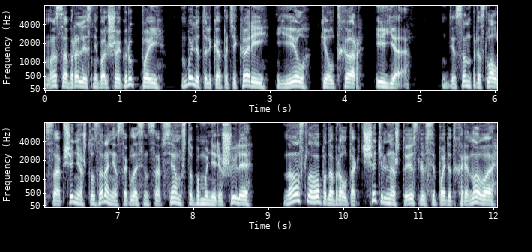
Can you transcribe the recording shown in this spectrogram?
Мы собрались небольшой группой, были только апотекарий, Йил, Килдхар и я. Десан прислал сообщение, что заранее согласен со всем, чтобы мы не решили, но слова подобрал так тщательно, что если все пойдет хреново,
